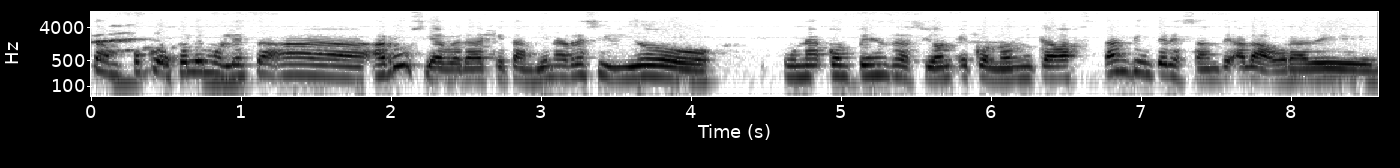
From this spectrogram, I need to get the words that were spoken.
tampoco esto le molesta a, a Rusia, ¿verdad? Que también ha recibido una compensación económica bastante interesante a la hora de,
